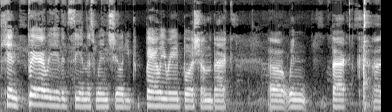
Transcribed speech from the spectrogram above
can barely even see in this windshield. You can barely read Busch on the back. Uh, wind back uh,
